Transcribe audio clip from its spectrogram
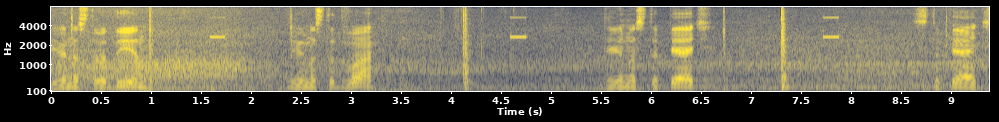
91, 92, 95, 105,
